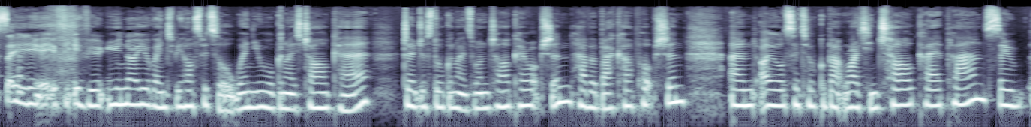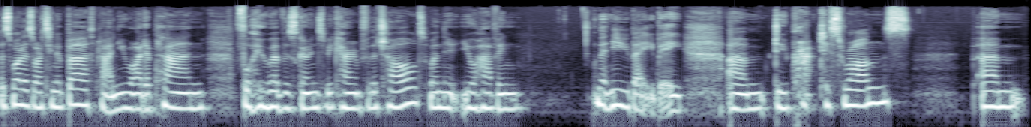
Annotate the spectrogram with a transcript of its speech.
so if if you you know you're going to be hospital when you organise childcare, don't just organise one childcare option. Have a backup option. And I also talk about writing childcare plans. So as well as writing a birth plan, you write a plan for whoever's going to be caring for the child when you're having the new baby. Um, do practice runs. Um,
